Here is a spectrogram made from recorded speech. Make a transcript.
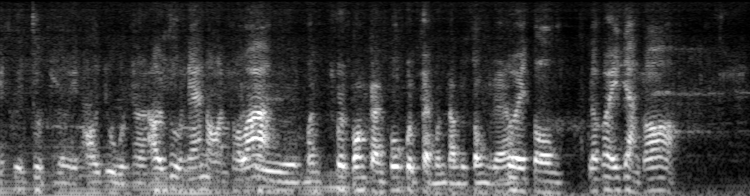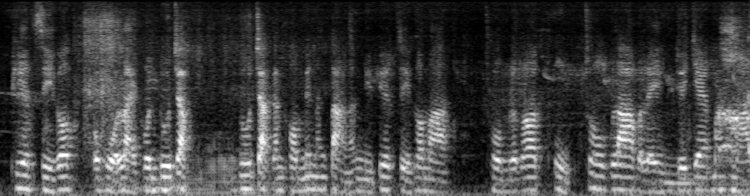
นี่คือจุดเลยนะเอาอยู่ใช่ไหมเอาอยู่แน่นอน เพราะว่าคือมันช่วยป้องกันพวกคนใส่มนต์ดำโดยตรงอยู่แล้วโดยตรง แล้วก็อีกอย่างก็ PFC ก็โอ้โหหลายคนดูจากดูจากกันคอมเมนต์ต่างๆ นั้นมี PFC เข้ามาชมแล้วก็ถูกโชคลาภอะไรเยอะแยะมากมาย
